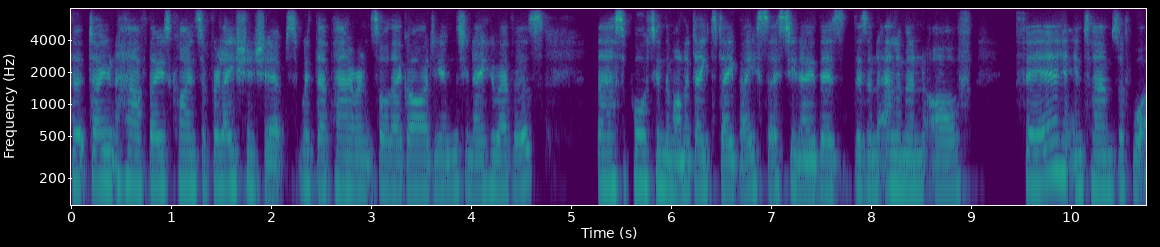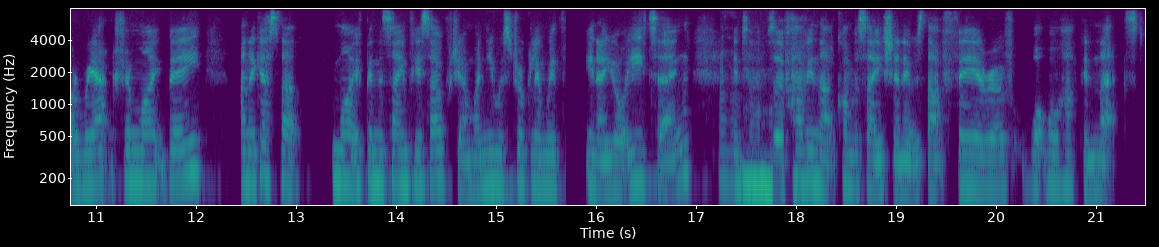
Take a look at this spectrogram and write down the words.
that don't have those kinds of relationships with their parents or their guardians, you know, whoever's they're supporting them on a day-to-day basis. You know, there's there's an element of fear in terms of what a reaction might be. And I guess that might have been the same for yourself, Jen, when you were struggling with you know your eating mm-hmm. in terms of having that conversation it was that fear of what will happen next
